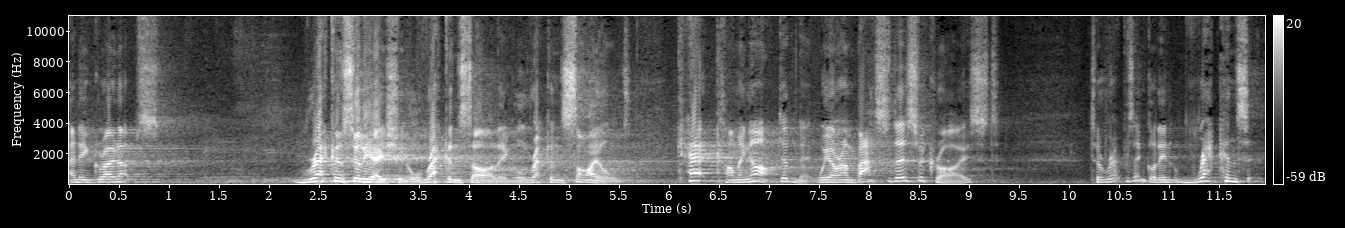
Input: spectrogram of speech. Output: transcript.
Any grown ups? Reconciliation or reconciling or reconciled kept coming up, didn't it? We are ambassadors for Christ to represent God in reconciliation.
